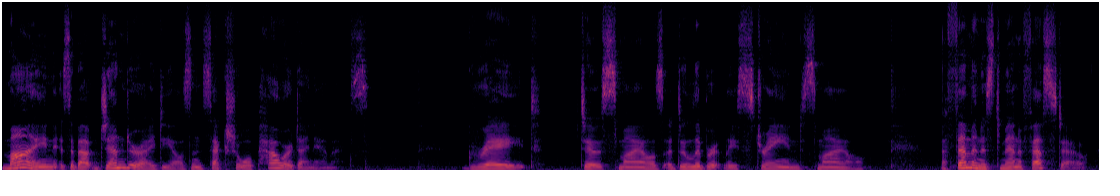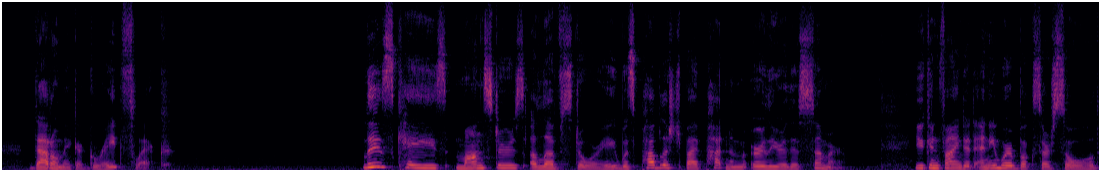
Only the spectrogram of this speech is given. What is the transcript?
Mine is about gender ideals and sexual power dynamics. Great. Joe smiles, a deliberately strained smile. A feminist manifesto. That'll make a great flick. Liz Kay's Monsters A Love Story was published by Putnam earlier this summer. You can find it anywhere books are sold,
